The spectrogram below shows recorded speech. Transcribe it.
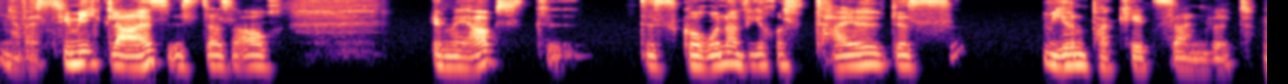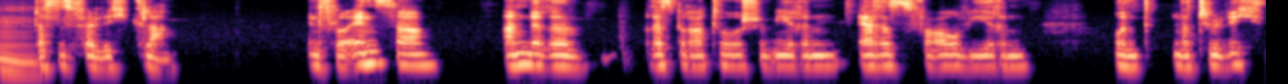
Ja, was ziemlich klar ist, ist, dass auch im Herbst das Coronavirus Teil des Virenpakets sein wird. Mhm. Das ist völlig klar. Influenza, andere respiratorische Viren, RSV-Viren und natürlich,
